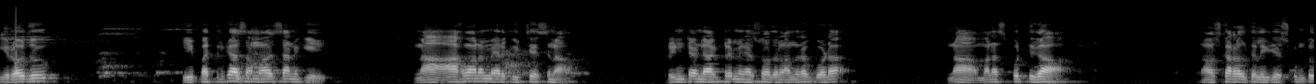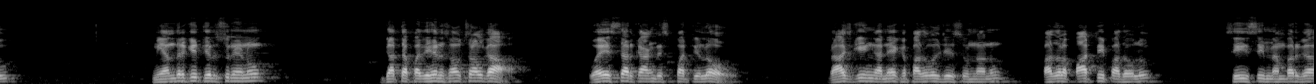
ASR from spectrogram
ఈరోజు ఈ పత్రికా సమావేశానికి నా ఆహ్వానం మేరకు ఇచ్చేసిన ప్రింట్ అండ్ ఎలక్ట్రానిక్ మీడియా సోదరులందరికీ కూడా నా మనస్ఫూర్తిగా నమస్కారాలు తెలియజేసుకుంటూ మీ అందరికీ తెలుసు నేను గత పదిహేను సంవత్సరాలుగా వైఎస్ఆర్ కాంగ్రెస్ పార్టీలో రాజకీయంగా అనేక పదవులు చేసి ఉన్నాను పదవుల పార్టీ పదవులు సిఇసి మెంబర్గా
